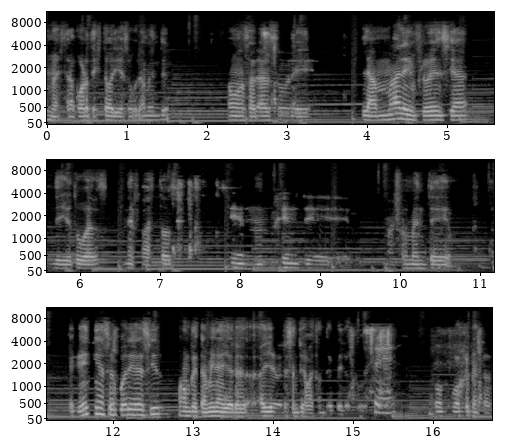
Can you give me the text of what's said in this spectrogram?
nuestra corta historia seguramente, vamos a hablar sobre la mala influencia de youtubers nefastos en gente mayormente pequeña, se podría decir, aunque también hay, hay adolescentes bastante pelotudos. Sí. ¿Vos, vos qué pensás?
